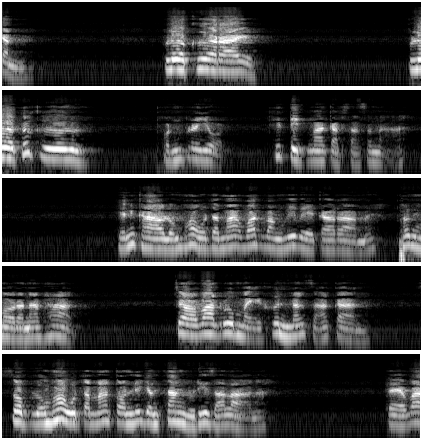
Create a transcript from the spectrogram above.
กันเปลือกคืออะไร เปลือกก็คือผลประโยชน์ที่ติดมากับศาสนา เห็นข่าวหลวงพ่ออุตมะวัดวังวิเวการามไหม พิ่งมรณภาพ เจ้าวาดรูปใหม่ขึ้นรักษาการศพหลวงพ่ออุตมะตอนนี้ยังตั้งอยู่ที่ศาลานะแต่ว่า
